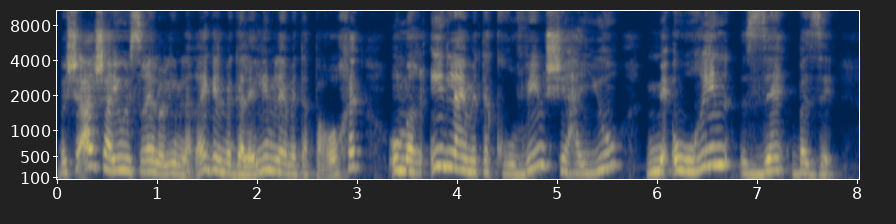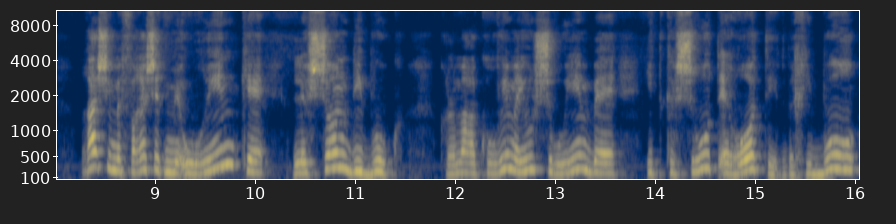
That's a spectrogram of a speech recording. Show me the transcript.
בשעה שהיו ישראל עולים לרגל, מגללים להם את הפרוכת ומראים להם את הכרובים שהיו מעורין זה בזה. רש"י מפרש את מעורין כלשון דיבוק. כלומר, הכרובים היו שרויים בהתקשרות אירוטית, בחיבור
